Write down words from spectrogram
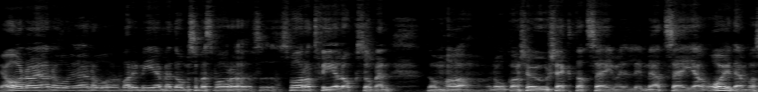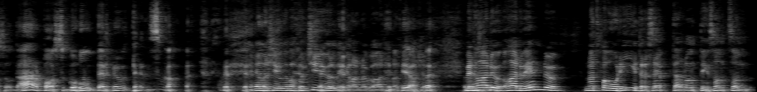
Ja, då, jag, nog, jag har nog varit med med de som har svarat, svarat fel också men de har nog kanske ursäktat sig med, med att säga oj den var så där pass god den utländska. Eller skylla på förkylning eller något annat Ja. kanske. Men har du, har du ännu något favoritrecept eller någonting sånt som,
